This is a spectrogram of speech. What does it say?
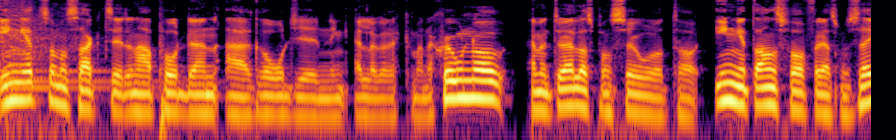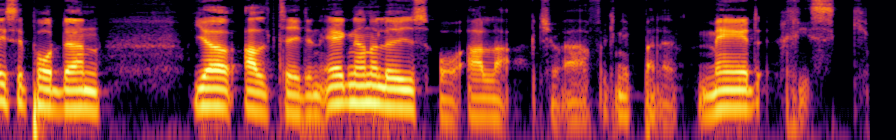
Inget som har sagts i den här podden är rådgivning eller rekommendationer. Eventuella sponsorer tar inget ansvar för det som sägs i podden. Gör alltid din egen analys och alla aktier är förknippade med risk.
